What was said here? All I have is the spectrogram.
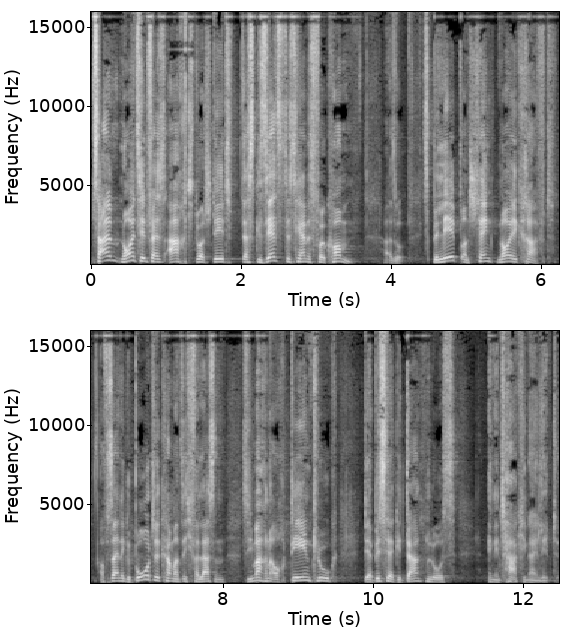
Psalm 19, Vers 8, dort steht, das Gesetz des Herrn ist vollkommen. Also es belebt und schenkt neue Kraft. Auf seine Gebote kann man sich verlassen. Sie machen auch den klug, der bisher gedankenlos in den Tag hineinlebte.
